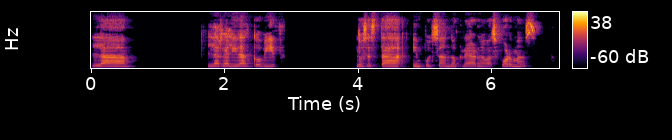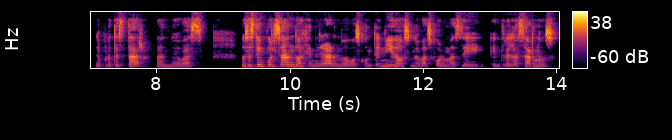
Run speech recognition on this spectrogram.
la, la realidad COVID nos está impulsando a crear nuevas formas de protestar, a nuevas, nos está impulsando a generar nuevos contenidos, nuevas formas de entrelazarnos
